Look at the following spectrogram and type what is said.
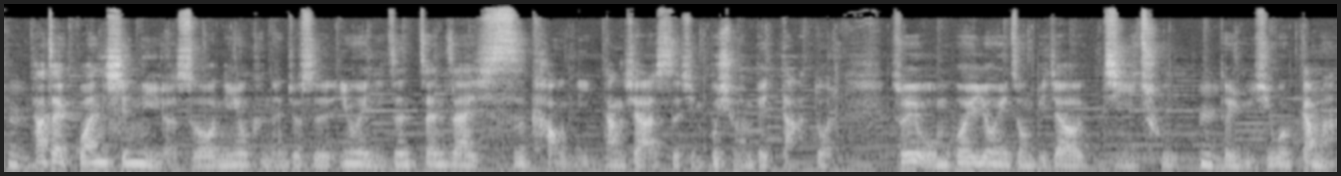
嗯，他在关心你的时候，你有可能就是因为你正正在思考你当下的事情，不喜欢被打断，所以我们会用一种比较急促的语气问干嘛。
